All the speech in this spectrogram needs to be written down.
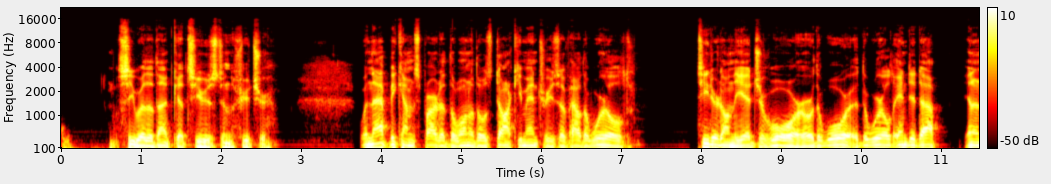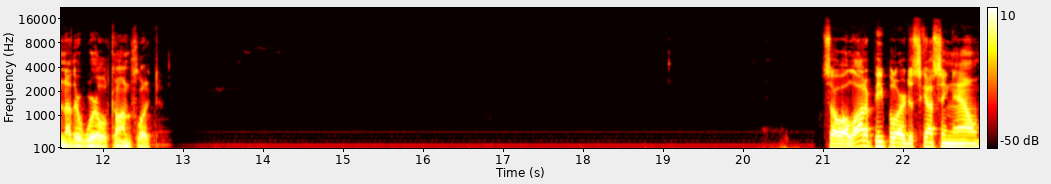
We'll see whether that gets used in the future when that becomes part of the one of those documentaries of how the world teetered on the edge of war or the war the world ended up in another world conflict. So a lot of people are discussing now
